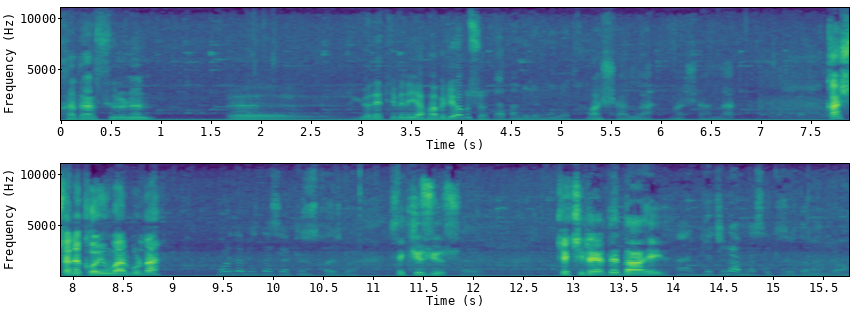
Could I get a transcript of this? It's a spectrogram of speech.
kadar sürünün e, yönetimini yapabiliyor musun? Yapan evet. Maşallah maşallah. Kaç tane koyun var burada? Burada bizde 800 koyuz var. 800. Evet. Keçiler de dahil. Ha, geçiler mi 800 tane var.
